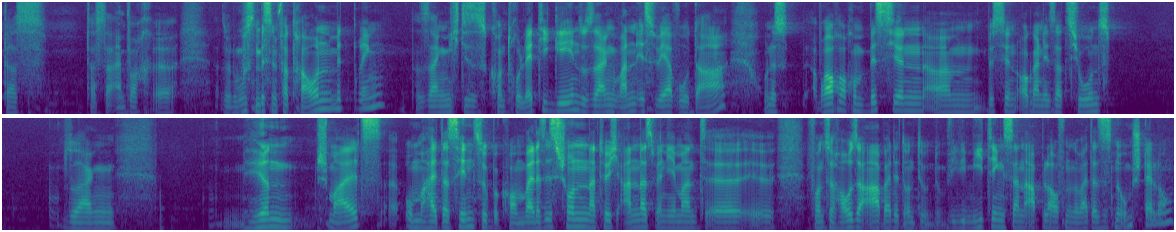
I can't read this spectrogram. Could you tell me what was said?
dass, dass da einfach, äh, also du musst ein bisschen Vertrauen mitbringen, sozusagen nicht dieses Kontrolletti gehen, sozusagen wann ist wer wo da. Und es braucht auch ein bisschen, ähm, bisschen Organisations sozusagen Hirnschmalz, äh, um halt das hinzubekommen. Weil das ist schon natürlich anders, wenn jemand äh, von zu Hause arbeitet und, wie die Meetings dann ablaufen und so weiter. Das ist eine Umstellung,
